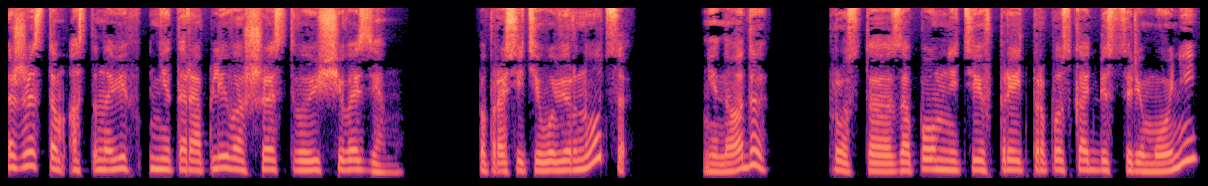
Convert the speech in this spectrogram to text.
жестом остановив неторопливо шествующего зяму. «Попросить его вернуться? Не надо. Просто запомните впредь пропускать без церемоний,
